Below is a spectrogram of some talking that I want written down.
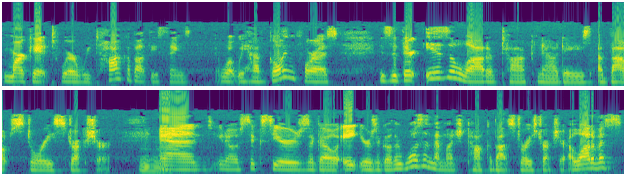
market where we talk about these things, what we have going for us is that there is a lot of talk nowadays about story structure. Mm-hmm. And, you know, six years ago, eight years ago, there wasn't that much talk about story structure. A lot of us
